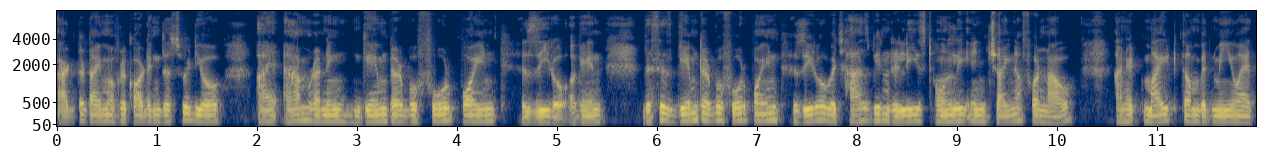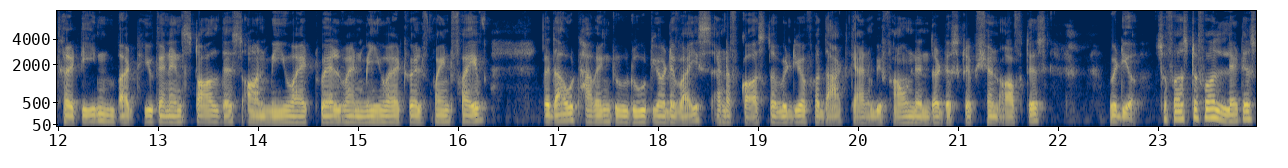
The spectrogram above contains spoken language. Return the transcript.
at the time of recording this video, I am running Game Turbo 4.0. Again, this is Game Turbo 4.0, which has been released only in China for now, and it might come with MIUI 13, but you can install this on MIUI 12 and MIUI 12.5 without having to root your device and of course the video for that can be found in the description of this video. So first of all let us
